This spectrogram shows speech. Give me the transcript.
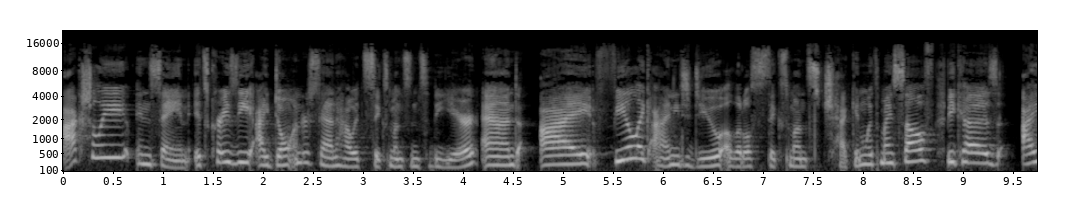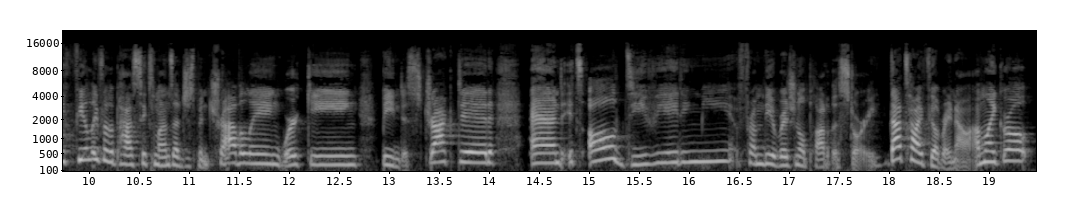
actually insane. It's crazy. I don't understand how it's six months into the year. And I feel like I need to do a little six months check in with myself because I feel like for the past six months, I've just been traveling, working, being distracted, and it's all deviating me from the original plot of the story. That's how I feel right now. I'm like, girl,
